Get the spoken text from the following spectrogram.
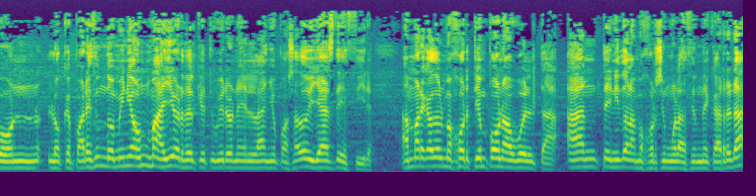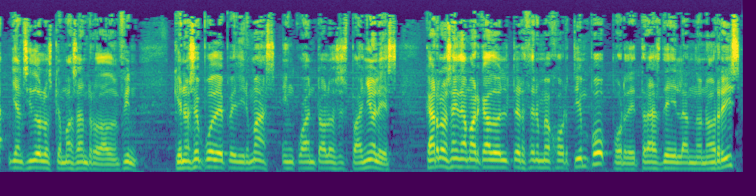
con lo que parece un dominio aún mayor del que tuvieron el año pasado, ya es decir, han marcado el mejor tiempo a una vuelta, han tenido la mejor simulación de carrera y han sido los que más han rodado. En fin, que no se puede pedir más en cuanto a los españoles. Carlos Sainz ha marcado el tercer mejor tiempo por detrás de Lando Norris,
